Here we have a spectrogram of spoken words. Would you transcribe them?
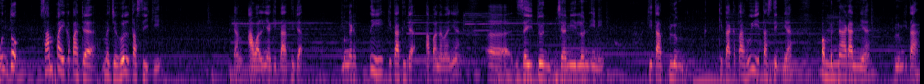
untuk sampai kepada majhul tasdiki yang awalnya kita tidak mengerti, kita tidak apa namanya uh, Zaidun Jamilun ini kita belum kita ketahui tasdiknya, pembenarannya belum kita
